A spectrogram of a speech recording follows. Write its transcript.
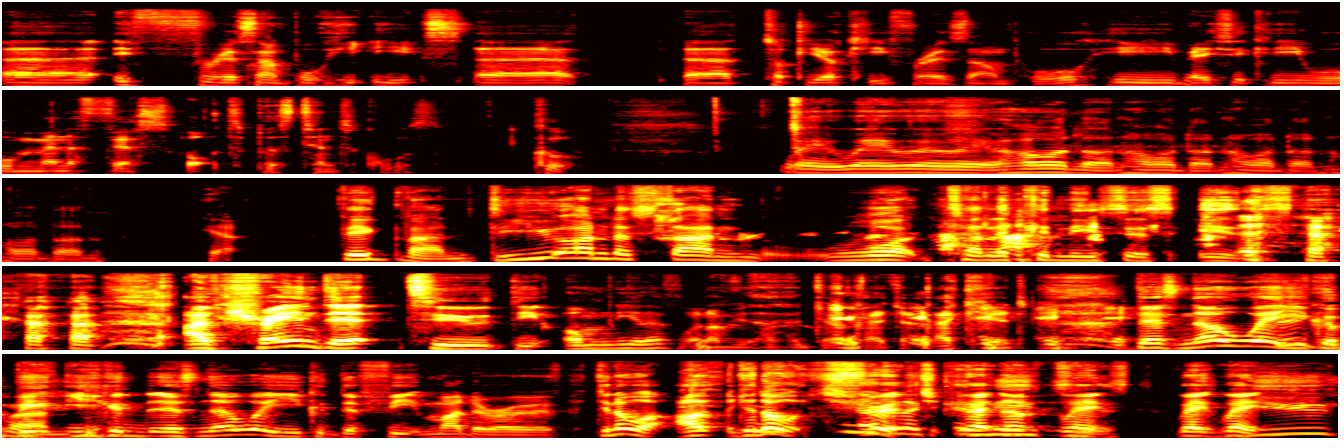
Uh, if, for example, he eats uh, uh, takoyaki, for example, he basically will manifest octopus tentacles. Cool. Wait, wait, wait, wait. Hold on, hold on, hold on, hold on. Yeah. Big man, do you understand what telekinesis is? I've trained it to the omni level. No, I joke, I joke, I kid. There's no way you could man. be. You can. There's no way you could defeat Madara. with- You know what? I'll, you know. Sure, wait, no, wait, wait, wait. You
